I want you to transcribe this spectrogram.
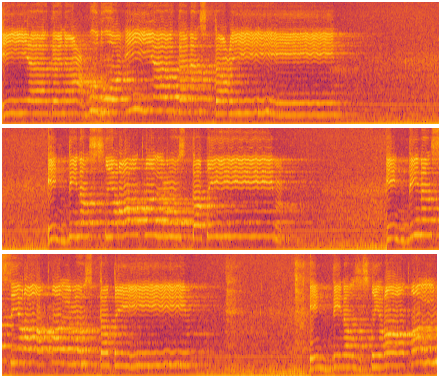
إياك نعبد وإياك نستعين. اهدنا الصراط المستقيم. اهدنا الصراط المستقيم. اهدنا الصراط المستقيم.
